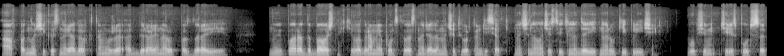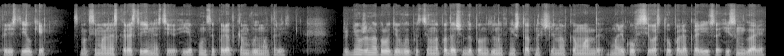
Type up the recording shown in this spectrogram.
а в подносчика снарядов к тому же отбирали народ поздоровее. Ну и пара добавочных килограмм японского снаряда на четвертом десятке начинала чувствительно давить на руки и плечи. В общем, через полчаса перестрелки с максимальной скорострельностью японцы порядком вымотались. Руднев же напротив выпустил на подачу дополнительных нештатных членов команды, моряков Севастополя, корейца и Сунгари,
